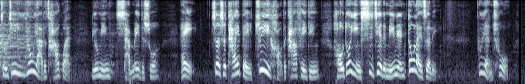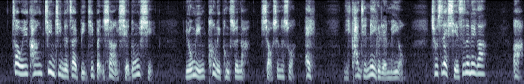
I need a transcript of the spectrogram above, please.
走进优雅的茶馆，刘明谄媚地说：“哎，这是台北最好的咖啡厅，好多影视界的名人都来这里。”不远处。赵维康静静地在笔记本上写东西，刘明碰了碰孙娜，小声地说：“嘿，你看见那个人没有？就是在写字的那个啊，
